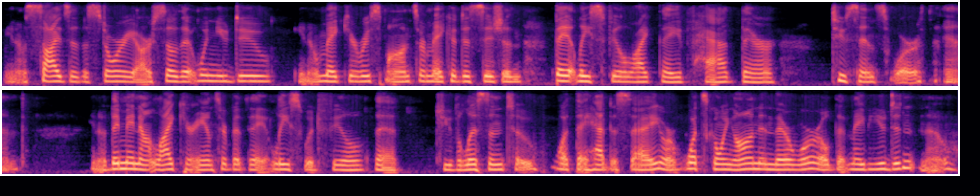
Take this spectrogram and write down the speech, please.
you know, sides of the story are so that when you do you know, make your response or make a decision, they at least feel like they've had their two cents worth. And, you know, they may not like your answer, but they at least would feel that you've listened to what they had to say or what's going on in their world that maybe you didn't know.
